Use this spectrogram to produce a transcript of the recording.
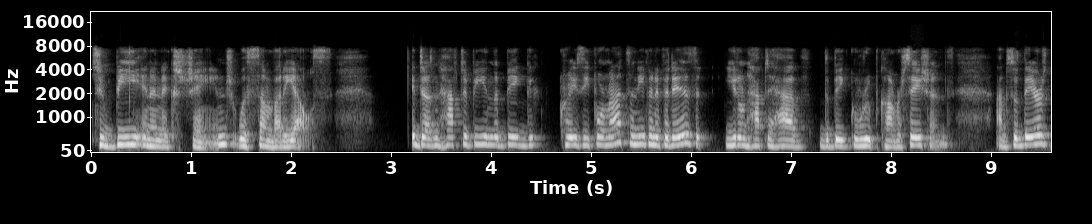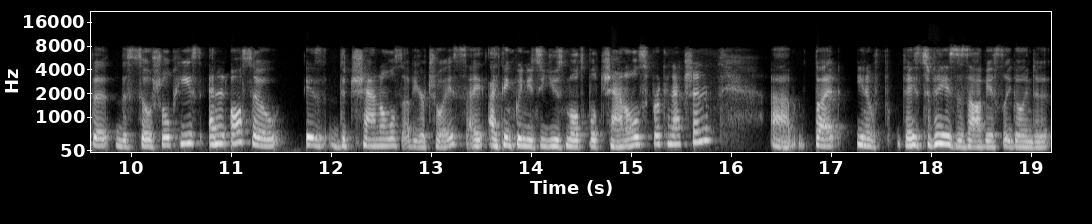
to be in an exchange with somebody else it doesn't have to be in the big crazy formats and even if it is you don't have to have the big group conversations. Um, so there's the the social piece and it also is the channels of your choice. I, I think we need to use multiple channels for connection. Um, but you know face to face is obviously going to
